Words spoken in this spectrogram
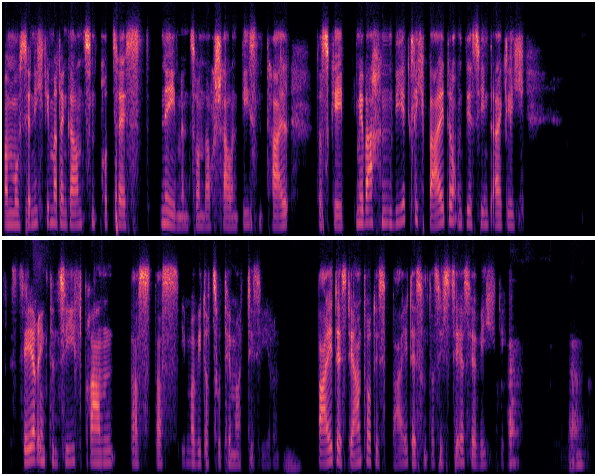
Man muss ja nicht immer den ganzen Prozess nehmen, sondern auch schauen, diesen Teil, das geht. Wir machen wirklich beide und wir sind eigentlich sehr intensiv dran, das, das immer wieder zu thematisieren. Mhm. Beides, die Antwort ist beides und das ist sehr, sehr wichtig. Okay. Vielen Dank.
